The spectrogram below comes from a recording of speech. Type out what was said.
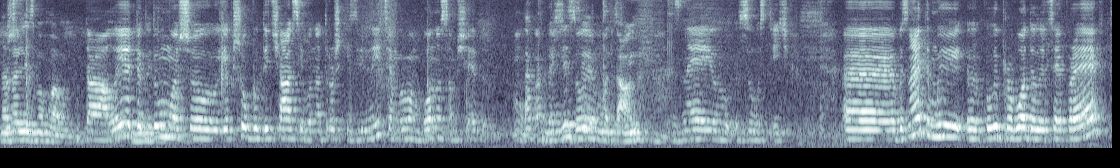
на жаль, не змогла вам. Да, але я так думаю, що якщо буде час і вона трошки звільниться, ми вам бонусом ще ну, Так, організуємо так, з нею зустріч. Е, Ви знаєте, ми е, коли проводили цей проект,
